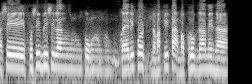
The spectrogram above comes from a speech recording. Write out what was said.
kasi posible silang kung na-report, na makita, ma-prove namin na,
